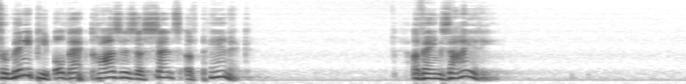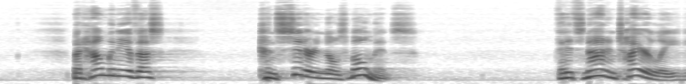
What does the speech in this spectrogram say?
for many people, that causes a sense of panic, of anxiety. But how many of us consider in those moments that it's not entirely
